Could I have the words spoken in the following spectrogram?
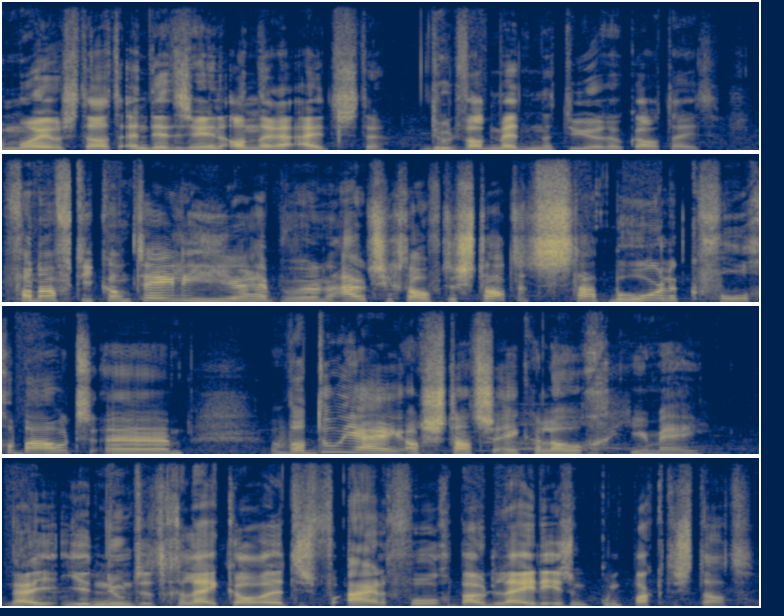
Hoe mooi was dat? En dit is weer een andere uiterste. Doet wat met de natuur ook altijd. Vanaf die kantelen hier hebben we een uitzicht over de stad. Het staat behoorlijk volgebouwd. Uh, wat doe jij als stadsecoloog hiermee? Nou, je noemt het gelijk al. Het is aardig volgebouwd. Leiden is een compacte stad.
